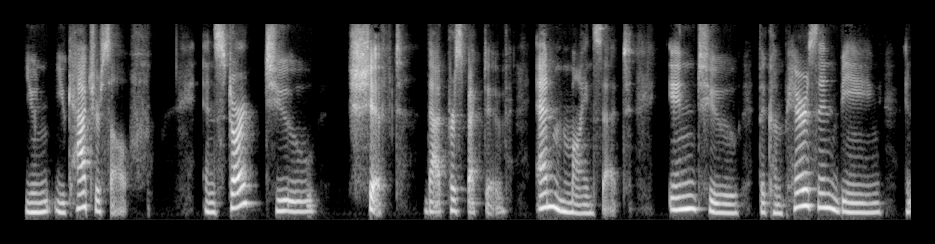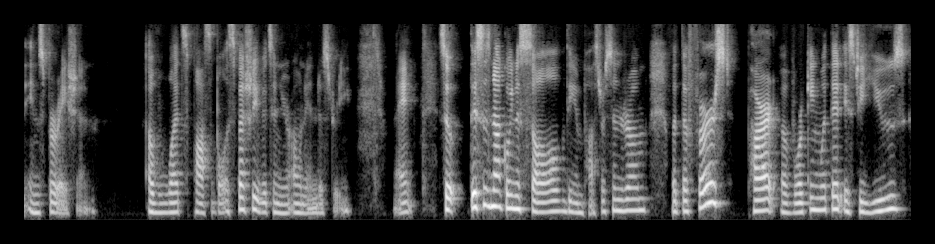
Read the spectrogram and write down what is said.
you you catch yourself and start to shift that perspective and mindset into the comparison being an inspiration of what's possible, especially if it's in your own industry, right? So, this is not going to solve the imposter syndrome, but the first part of working with it is to use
